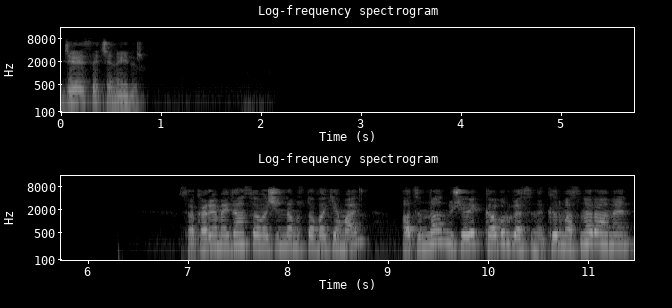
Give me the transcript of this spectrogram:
C seçeneğidir. Sakarya Meydan Savaşı'nda Mustafa Kemal atından düşerek kaburgasını kırmasına rağmen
